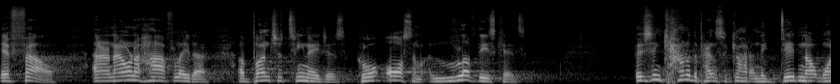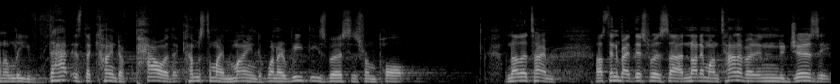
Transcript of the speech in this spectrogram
It fell. And an hour and a half later, a bunch of teenagers who are awesome, I love these kids, they just encountered the presence of God and they did not want to leave. That is the kind of power that comes to my mind when I read these verses from Paul. Another time, I was thinking about this was uh, not in Montana, but in New Jersey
